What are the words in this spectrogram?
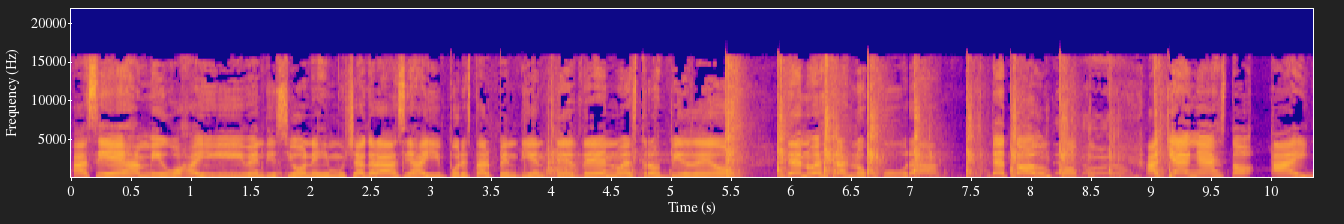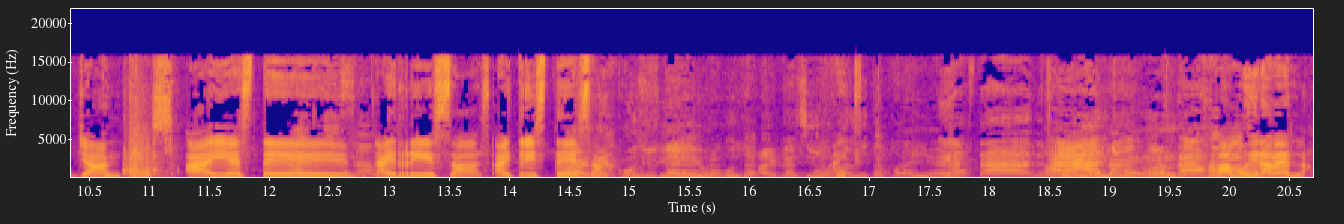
Así es, amigos, ahí bendiciones y muchas gracias ahí por estar pendientes de nuestros videos, de nuestras locuras, de todo un poco. Aquí en esto hay llantos, hay este, hay risas, hay Hay tristeza. ¡Ah! Vamos a ir a verla.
